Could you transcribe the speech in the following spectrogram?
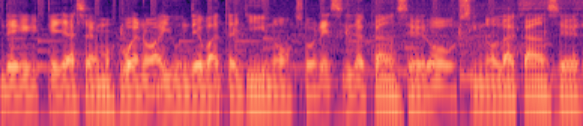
de que ya sabemos, bueno, hay un debate allí, ¿no? Sobre si da cáncer o si no da cáncer.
